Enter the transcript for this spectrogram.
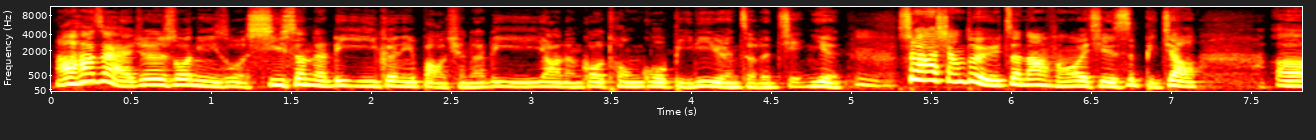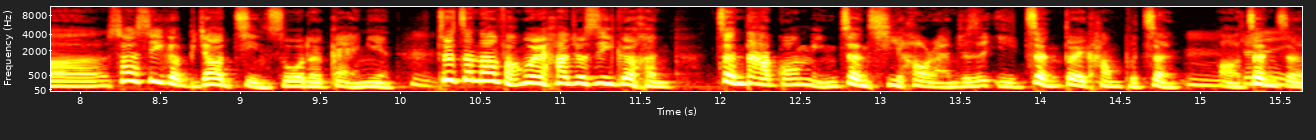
然后他再来就是说，你所牺牲的利益跟你保全的利益要能够通过比例原则的检验。嗯。所以，它相对于正当防卫其实是比较。呃，算是一个比较紧缩的概念。嗯、就正当防卫，它就是一个很正大光明、正气浩然，就是以正对抗不正。嗯、哦，正者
